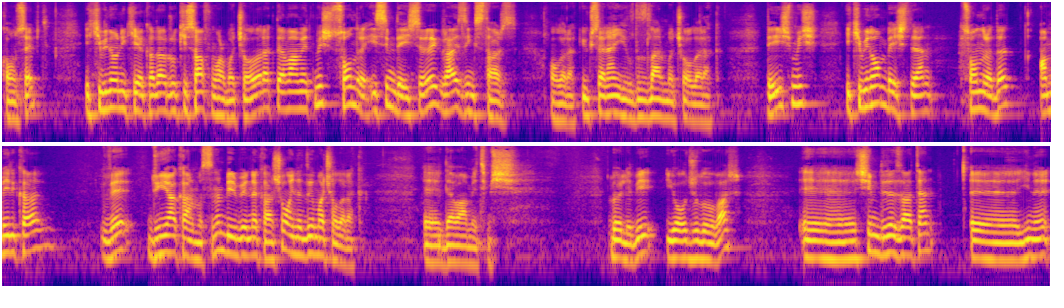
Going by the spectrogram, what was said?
konsept. 2012'ye kadar Rookie Sophomore maçı olarak devam etmiş. Sonra isim değiştirerek Rising Stars olarak, yükselen yıldızlar maçı olarak değişmiş. 2015'ten sonra da Amerika ve dünya karmasının birbirine karşı oynadığı maç olarak e, devam etmiş. Böyle bir yolculuğu var. E, şimdi de zaten e, yine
